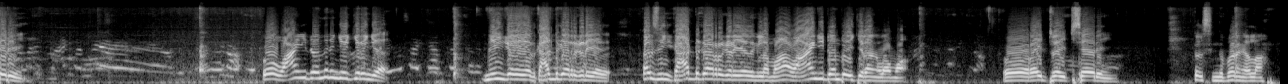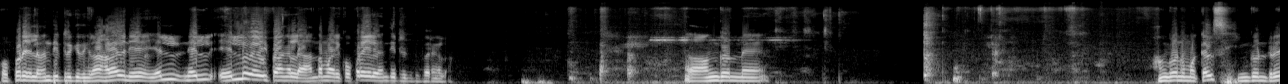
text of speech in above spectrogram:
சரி. ஓ வாங்கிட்டு வந்து நீங்கள் வைக்கிறீங்க. நீங்கள் கிடையாது காட்டுக்காரர் கிடையாது. கல்சி நீங்கள் காட்டுக்காரர் கிடையாதுங்களாம்மா? வாங்கிட்டு வந்து வைக்கிறாங்களாம்மா. ஓ ரைட் ரைட் சரி கல்சி இங்கே பாருங்க எல்லாம் கொப்பரையில் வந்துட்டு இருக்குதுங்களா? அதாவது நெல் நெல் எள்ளு வைப்பாங்கல்ல அந்த மாதிரி கொப்பரையில் வந்துட்டு இருக்குது பாருங்களா. அங்கொன்று அங்கொன்று மக்கள்ஸ் இங்கொன்று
